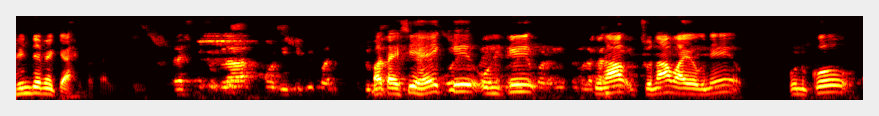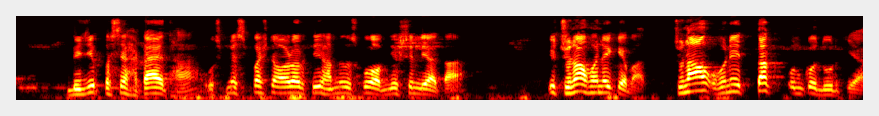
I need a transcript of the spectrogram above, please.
हिंदी में क्या है बताइए? रश्मी शुक्ला को डीजीपी पर बात ऐसी है कि उनकी चुनाव चुनाव आयोग ने उनको डीजी पद से हटाया था, उसमें स्पष्ट ऑर्डर थी हमने उसको ऑब्जेक्शन लिया था कि चुनाव होने के बाद, चुनाव होने तक उनको दूर किया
